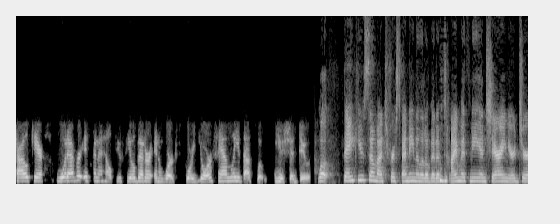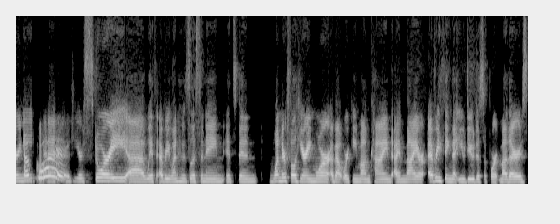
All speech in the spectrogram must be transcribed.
childcare? Whatever is going to help you feel better and works for your family that's what you should do. Well thank you so much for spending a little bit of time with me and sharing your journey and your story uh, with everyone who's listening. It's been wonderful hearing more about working momkind. I admire everything that you do to support mothers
